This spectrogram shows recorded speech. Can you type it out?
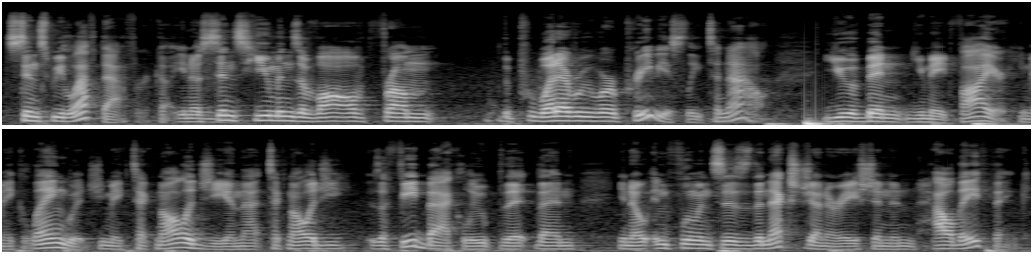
since we left Africa, you know, mm. since humans evolved from the, whatever we were previously to now. You have been, you made fire, you make language, you make technology, and that technology is a feedback loop that then, you know, influences the next generation and how they think.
